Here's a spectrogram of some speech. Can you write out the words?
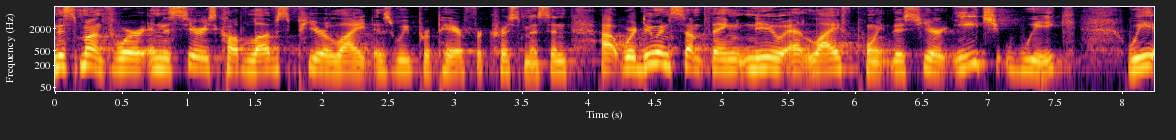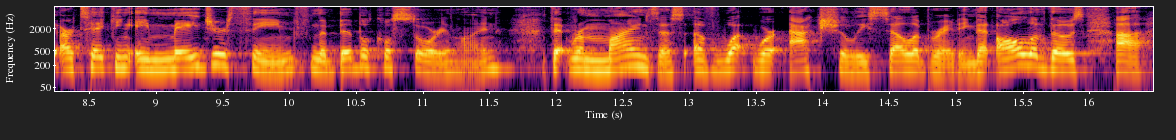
This month, we're in the series called Love's Pure Light as we prepare for Christmas. And uh, we're doing something new at Life Point this year. Each week, we are taking a major theme from the biblical storyline that reminds us of what we're actually celebrating. That all of those, uh,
